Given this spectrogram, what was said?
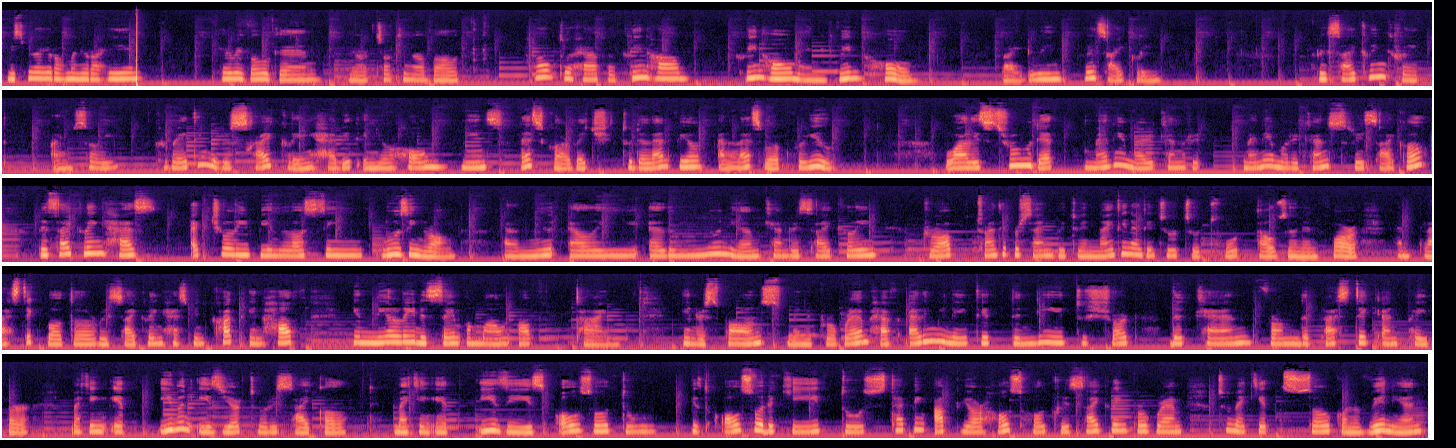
Bismillahirrahmanirrahim. Here we go again. We are talking about how to have a clean home, clean home and green home by doing recycling. Recycling create I'm sorry, creating the recycling habit in your home means less garbage to the landfill and less work for you. While it's true that many American many Americans recycle, recycling has actually been losing losing ground. Aluminium can recycling dropped 20% between 1992 to 2004, and plastic bottle recycling has been cut in half in nearly the same amount of time. In response, many programs have eliminated the need to sort the can from the plastic and paper, making it even easier to recycle. Making it easy is also to is also the key to stepping up your household recycling program to make it so convenient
